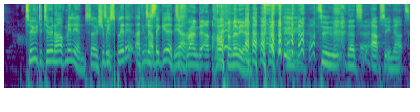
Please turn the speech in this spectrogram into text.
sort of two to two and a half. to two and a half million. So should we Just- split it? I think just- that'd be good. Yeah. Just yeah. round it up half a million. Two- that's absolutely nuts.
